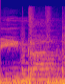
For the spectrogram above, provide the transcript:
linda.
